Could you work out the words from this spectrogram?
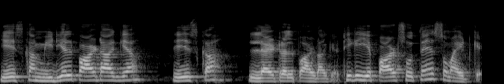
ये इसका मीडियल पार्ट आ गया, ये इसका लेटरल पार्ट आ गया। ठीक है, ये पार्ट्स होते हैं सोमाइट के।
